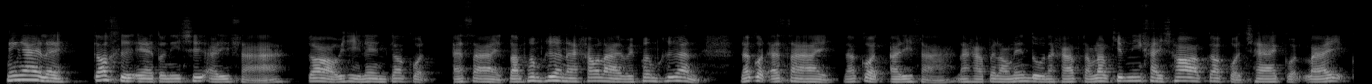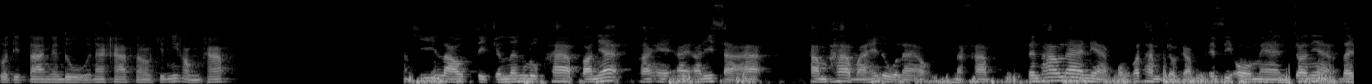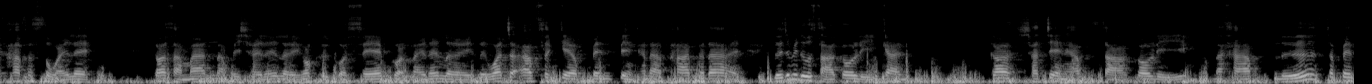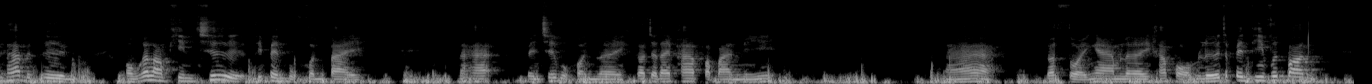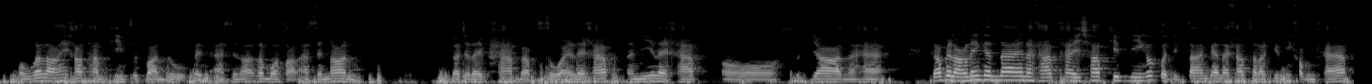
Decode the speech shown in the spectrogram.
ง่ายๆเลยก็คือ AI ตัวนี้ชื่ออาริสาก็วิธีเล่นก็กด assign ตอนเพิ่มเพื่อนนะเข้า LINE ไปเพิ่มเพื่อน แล้วกด assign แล้วกดอาริสานะครับ ไปลองเล่นดูนะครับสำหรับคลิปนี้ใครชอบก็กดแชร์ กดไลค์กดติดตามกันดูนะครับสำหรับคลิปนี้ขอบคุณครับ ที่เราติดกันเรื่องรูปภาพ ตอนเนี้ยทาง AI อาริสาทำภาพมาให้ดูแล้วนะครับ เป็นภาพแรกเนี่ยผมก็ทำเกี่ยวกับ SEO Man ก็เนี่ยได้ภาพสวยเลย ก็สามารถนำไปใช้ได้เลย ก็คือกดเซฟกดอะไรได้เลย หรือว่าจะอัพสเกลเป็นเปลี่ยนขนาดภาพก็ได้ หรือจะไปดูสาวเกาหลีกัน ก็ชัดเจนครับสาวเกาหลีนะครับ หรือจะเป็นภาพอื่นๆ ผมก็ลองพิมพ์ชื่อที่เป็นบุคคลไปนะฮะ เป็นชื่อบุคคลเลย ก็จะได้ภาพประมาณนี้อ่าก็สวยงามเลยครับผม หรือจะเป็นทีมฟุตบอล ผมก็ลองให้เขาทำทีมฟุตบอลดูเป็นอาร์เซนอลสโมสรอาร์เซนอลก็จะได้ภาพแบบสวยเลยครับ อันนี้เลยครับ โอ้สุดยอดนะฮะ ก็ไปลองเล่นกันได้นะครับ ใครชอบคลิปนี้ก็กดติดตามกันนะครับสำหรับคลิปนี้ขอบคุณครับ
